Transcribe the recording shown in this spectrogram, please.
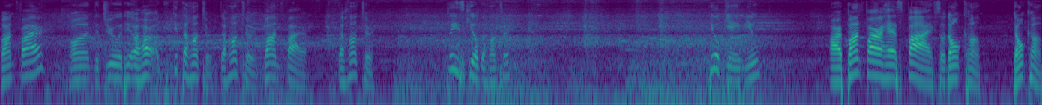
Bonfire. on the druid here. Get the hunter. The hunter. Bonfire. The hunter. Please kill the hunter. He'll game you. All right, bonfire has five, so don't come. Don't come.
